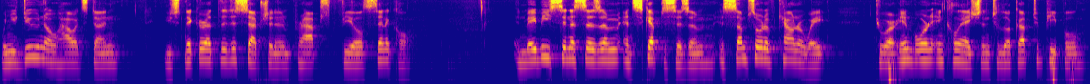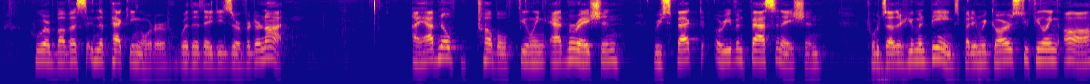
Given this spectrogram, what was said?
When you do know how it's done, you snicker at the deception and perhaps feel cynical. And maybe cynicism and skepticism is some sort of counterweight to our inborn inclination to look up to people who are above us in the pecking order, whether they deserve it or not. I have no trouble feeling admiration, respect, or even fascination towards other human beings, but in regards to feeling awe,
